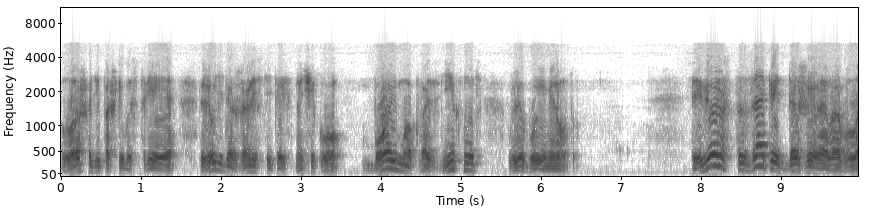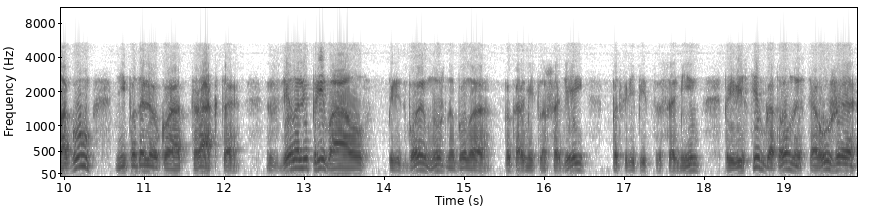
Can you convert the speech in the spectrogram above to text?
лошади пошли быстрее, люди держались теперь на чеку. Бой мог возникнуть в любую минуту. И верст за пять до Жирова в лагу, неподалеку от тракта, сделали привал. Перед боем нужно было покормить лошадей, подкрепиться самим, привести в готовность оружие,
